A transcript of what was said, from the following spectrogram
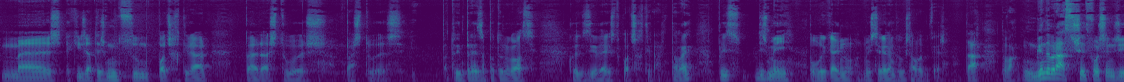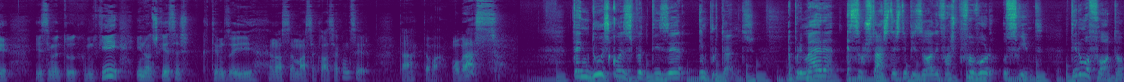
mas aqui já tens muito sumo que podes retirar para as tuas, para as tuas, para a tua empresa, para o teu negócio coisas e ideias que tu podes retirar, está bem? Por isso, diz-me aí, publica aí no, no Instagram que eu gostava de ver, tá? Então vá, um grande abraço, cheio de força e energia e acima de tudo, como aqui, e não te esqueças que temos aí a nossa massa classe a acontecer, tá? Então vá, um abraço! Tenho duas coisas para te dizer importantes. A primeira é se gostaste deste episódio, faz por favor o seguinte: tira uma foto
